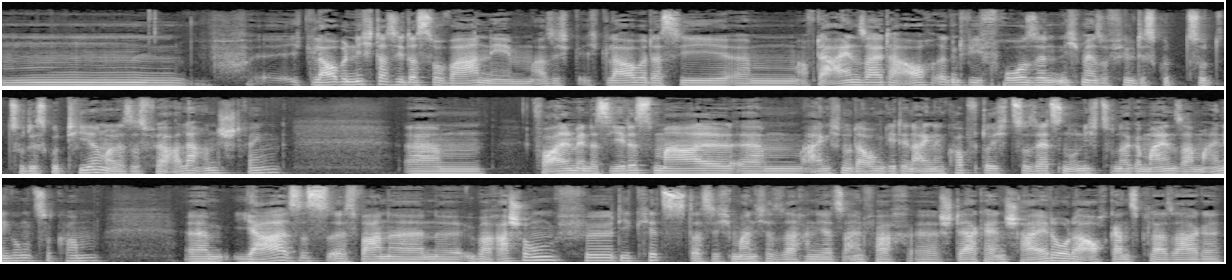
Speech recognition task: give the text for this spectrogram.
Mm, ich glaube nicht, dass sie das so wahrnehmen. Also ich, ich glaube, dass sie ähm, auf der einen Seite auch irgendwie froh sind, nicht mehr so viel disku zu, zu diskutieren, weil das ist für alle anstrengend. Ähm, vor allem, wenn das jedes Mal ähm, eigentlich nur darum geht, den eigenen Kopf durchzusetzen und nicht zu einer gemeinsamen Einigung zu kommen. Ähm, ja, es ist, es war eine, eine Überraschung für die Kids, dass ich manche Sachen jetzt einfach äh, stärker entscheide oder auch ganz klar sage,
